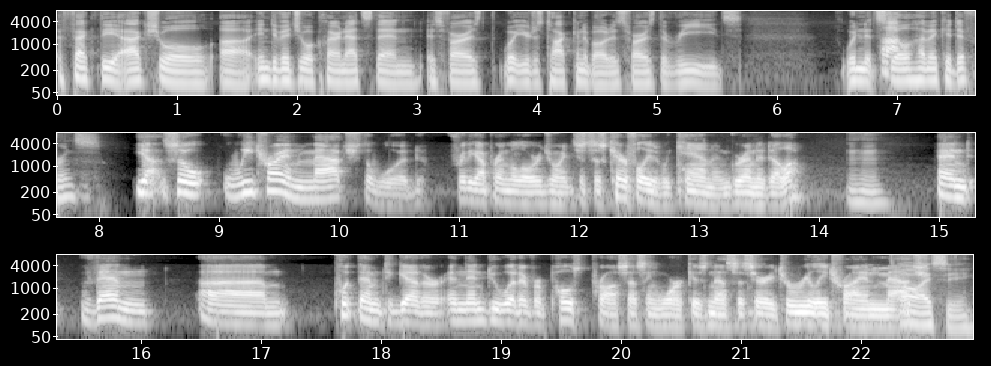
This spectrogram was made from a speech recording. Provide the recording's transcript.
affect the actual uh, individual clarinets then? As far as what you're just talking about, as far as the reeds, wouldn't it still ha- make a difference? Yeah, so we try and match the wood for the upper and the lower joint just as carefully as we can in Granadilla, and then um, put them together, and then do whatever post processing work is necessary to really try and match Oh, I see.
